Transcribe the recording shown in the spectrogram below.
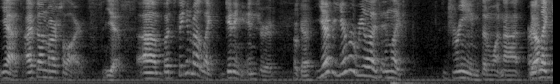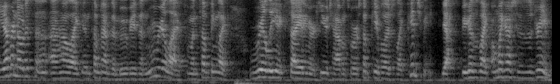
yes, I've done martial arts. Yes. Um, but speaking about like getting injured, Okay. you ever you ever realize in like dreams and whatnot, or Yeah. like you ever notice in, uh, how like in sometimes in movies and in real life when something like really exciting or huge happens, where some people are just like pinch me, Yeah. because it's like oh my gosh this is a dream.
